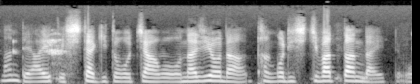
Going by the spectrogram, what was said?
なんであえて下着とお茶を同じような単語にしちまったんだいって思う。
